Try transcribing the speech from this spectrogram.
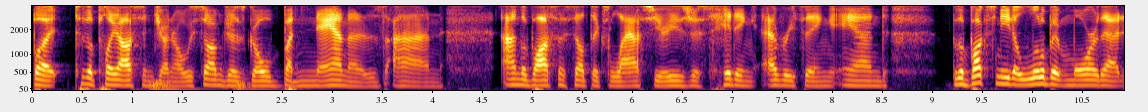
but to the playoffs in general. We saw him just go bananas on on the Boston Celtics last year. He's just hitting everything and the Bucks need a little bit more that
